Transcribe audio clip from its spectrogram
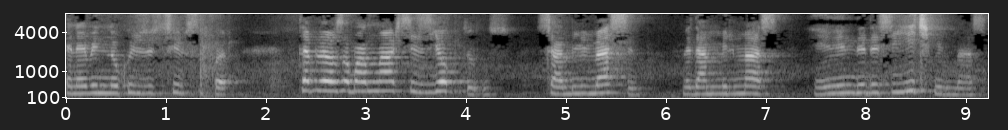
Sene 1900. Tabi o zamanlar siz yoktunuz. Sen bilmezsin. Neden bilmez? Yeğenin dedesi hiç bilmez.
